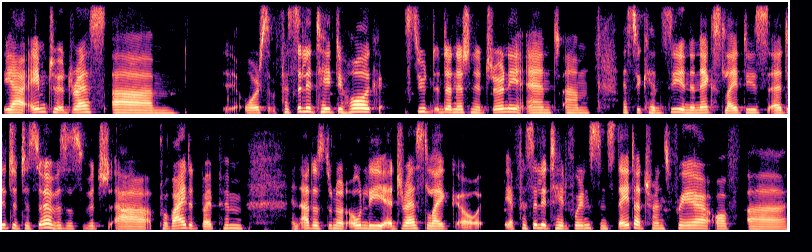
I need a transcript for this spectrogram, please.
yeah aim to address um, or facilitate the whole student international journey. And um, as you can see in the next slide, these uh, digital services which are provided by PIM and others do not only address like uh, facilitate, for instance, data transfer of uh,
